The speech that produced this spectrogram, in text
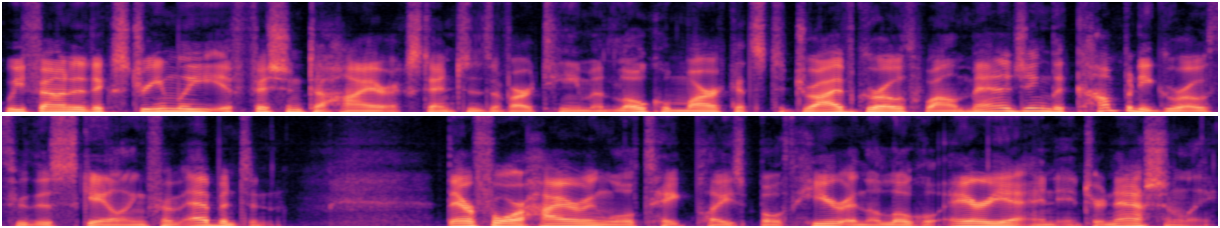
we found it extremely efficient to hire extensions of our team in local markets to drive growth while managing the company growth through this scaling from Edmonton. Therefore, hiring will take place both here in the local area and internationally.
